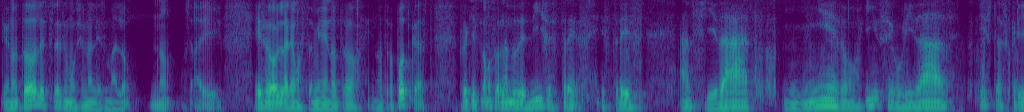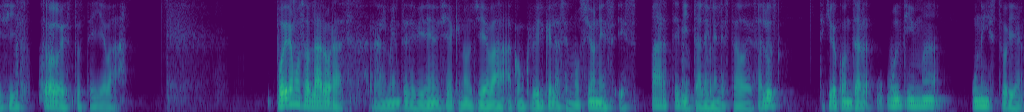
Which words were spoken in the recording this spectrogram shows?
Que no todo el estrés emocional es malo, ¿no? Eso hablaremos también en otro, en otro podcast. Pero aquí estamos hablando de disestrés, estrés, ansiedad, miedo, inseguridad, estas crisis, todo esto te lleva Podríamos hablar horas realmente de evidencia que nos lleva a concluir que las emociones es parte vital en el estado de salud. Te quiero contar última una historia.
